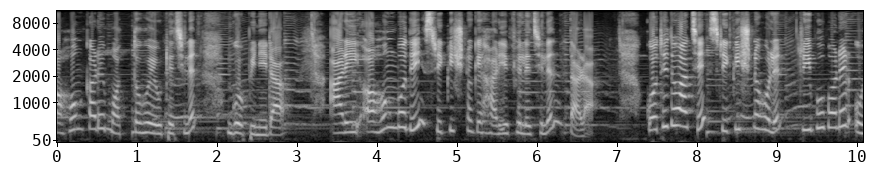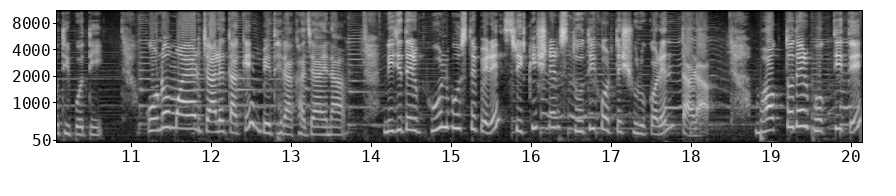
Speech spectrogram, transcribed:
অহংকারে মত্ত হয়ে উঠেছিলেন গোপিনীরা। আর এই অহংবোধেই শ্রীকৃষ্ণকে হারিয়ে ফেলেছিলেন তারা। কথিত আছে, শ্রীকৃষ্ণ হলেন ত্রিভুবনের অধিপতি। কোনো মায়ার জালে তাকে বেঁধে রাখা যায় না। নিজেদের ভুল বুঝতে পেরে শ্রীকৃষ্ণের স্তুতি করতে শুরু করেন তারা। ভক্তদের ভক্তিতে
